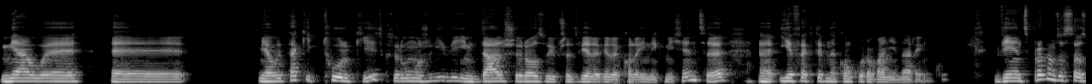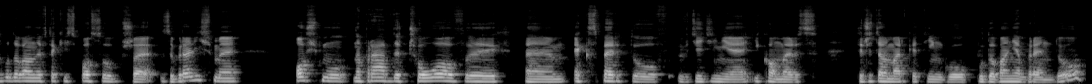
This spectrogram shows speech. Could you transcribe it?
miały, e, miały taki toolkit, który umożliwi im dalszy rozwój przez wiele, wiele kolejnych miesięcy e, i efektywne konkurowanie na rynku. Więc program został zbudowany w taki sposób, że zebraliśmy ośmiu naprawdę czołowych ekspertów w dziedzinie e-commerce digital marketingu, budowania brandu,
